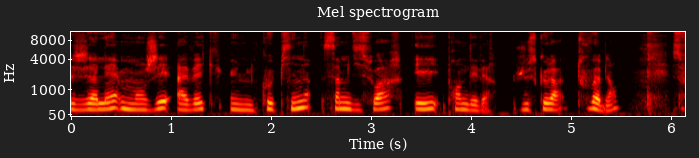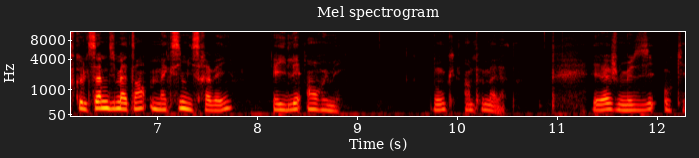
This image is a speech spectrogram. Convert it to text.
j'allais manger avec une copine samedi soir et prendre des verres. Jusque-là, tout va bien. Sauf que le samedi matin, Maxime, il se réveille et il est enrhumé. Donc un peu malade. Et là, je me dis, ok,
